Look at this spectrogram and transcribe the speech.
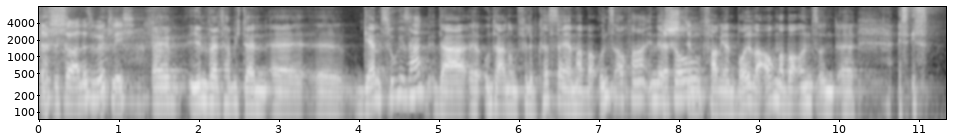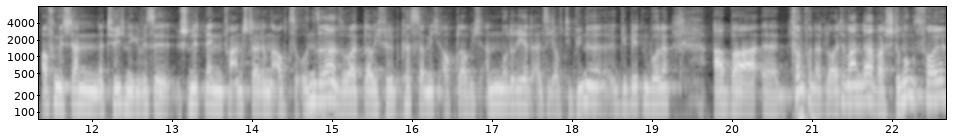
Das ist doch alles möglich. Ähm, jedenfalls habe ich dann äh, äh, gern zugesagt, da äh, unter anderem Philipp Köster ja mal bei uns auch war in der Das Show. stimmt. Fabian Boll war auch mal bei uns und äh, es ist offen gestanden natürlich eine gewisse Schnittmengenveranstaltung auch zu unserer. So hat, glaube ich, Philipp Köster mich auch, glaube ich, anmoderiert, als ich auf die Bühne äh, gebeten wurde. Aber äh, 500 Leute waren da, war stimmungsvoll,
